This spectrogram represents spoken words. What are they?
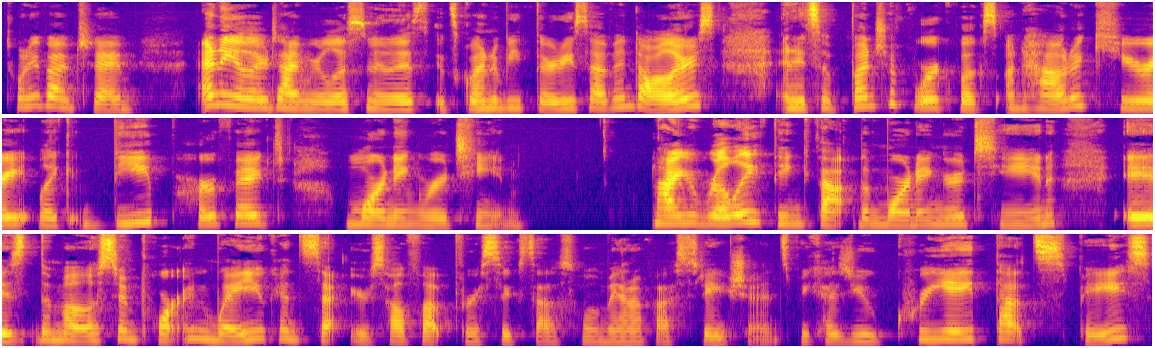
25 today. Any other time you're listening to this, it's going to be $37 and it's a bunch of workbooks on how to curate like the perfect morning routine. I really think that the morning routine is the most important way you can set yourself up for successful manifestations because you create that space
